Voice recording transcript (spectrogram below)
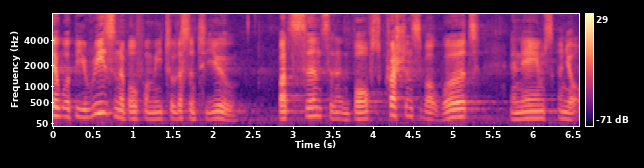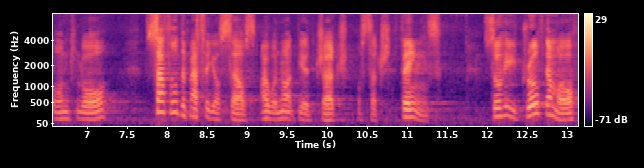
it would be reasonable for me to listen to you. But since it involves questions about words and names and your own law, Settle the matter yourselves. I will not be a judge of such things. So he drove them off.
